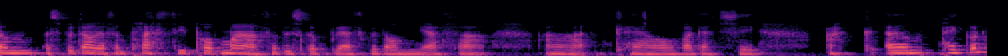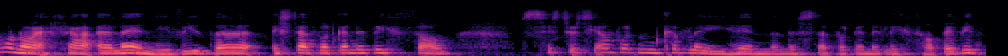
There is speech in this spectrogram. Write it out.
um, ysbrydoliaeth yn plethu pob math o ddisgybliaeth, gwyddoniaeth a, a celf ac ati. Ac um, pegwn hwnnw efallai eleni fydd y Eisteddfod Genedlaethol. Sut wyt ti am fod yn cyfleu hyn yn y Eisteddfod Genedlaethol? Be, fydd,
